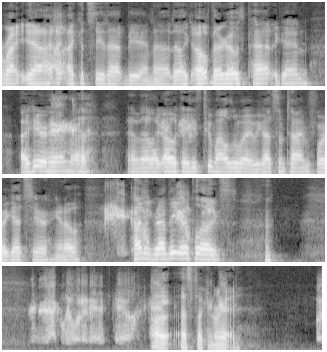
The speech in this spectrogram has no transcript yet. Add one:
Right? Yeah, I, I, I could see that being. Uh, they're like, oh, there goes Pat again. I hear him. Uh, and they're like, oh, okay, he's two miles away. We got some time before he gets here. You know, honey, grab the earplugs. exactly what it is too. Oh, that's fucking rad. But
